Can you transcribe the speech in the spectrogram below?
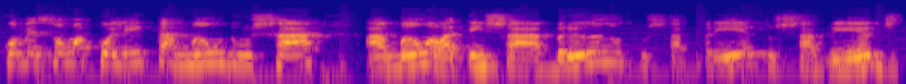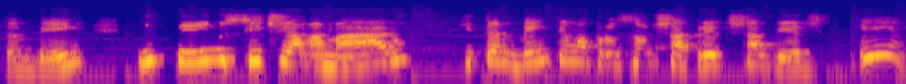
começou uma colheita à mão do chá. A mão ela tem chá branco, chá preto, chá verde também. E tem o sítio Yamamaro, que também tem uma produção de chá preto e chá verde. E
